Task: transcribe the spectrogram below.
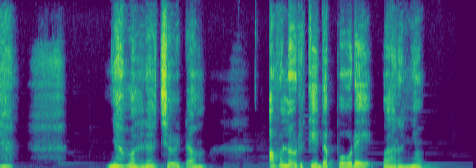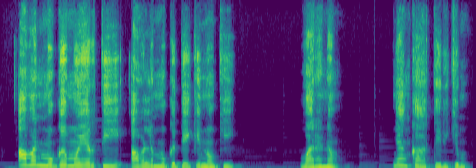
ഞാൻ ഞാൻ വരാ ചേട്ടാ അവൾ ഒരു കിതപ്പോടെ പറഞ്ഞു. അവൻ മുഖമുയർത്തി അവളുടെ മുഖത്തേക്ക് നോക്കി. വരണം. ഞാൻ കാത്തിരിക്കും.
